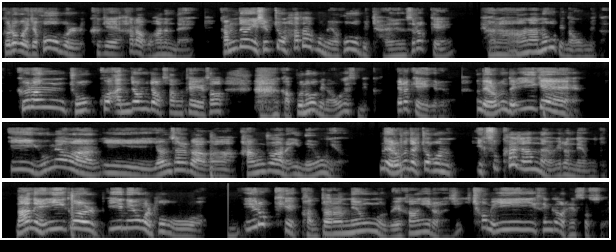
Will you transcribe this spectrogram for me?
그러고 이제 호흡을 크게 하라고 하는데 감정에 집중하다 보면 호흡이 자연스럽게 편안한 호흡이 나옵니다. 그런 좋고 안정적 상태에서 가쁜 호흡이 나오겠습니까? 이렇게 얘기를 해요. 근데 여러분들 이게 이 유명한 이 연설가가 강조하는 이 내용이에요. 근데 여러분들 조금 익숙하지 않나요? 이런 내용들. 나는 이걸 이 내용을 보고 이렇게 간단한 내용을 왜 강의를 하지? 처음에 이 생각을 했었어요.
